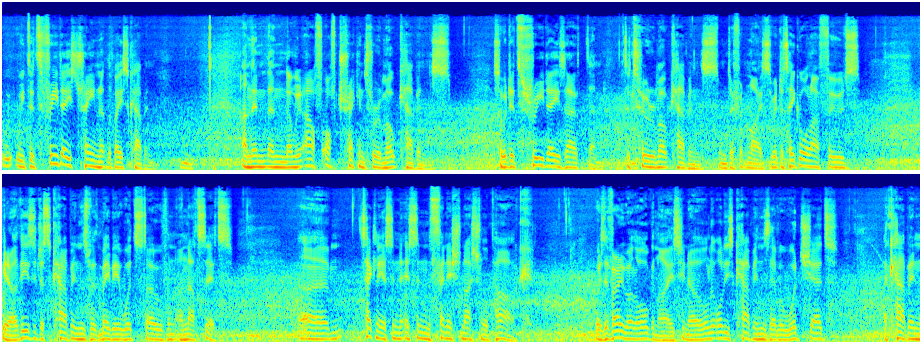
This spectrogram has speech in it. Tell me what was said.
we, we, did three days training at the base cabin. Mm. And then, then, then we were off, off trekking to remote cabins. So we did three days out then to two remote cabins on different nights. So we had to take all our foods. You know, these are just cabins with maybe a wood stove and, and that's it. Um, technically, it's in, it's in the Finnish National Park, which is very well organised. You know, all, all, these cabins, they have a wood shed, a cabin.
